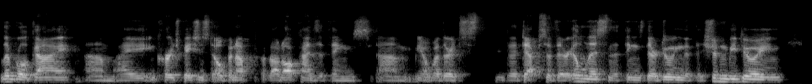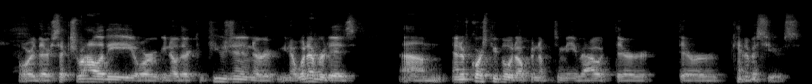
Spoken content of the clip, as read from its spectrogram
liberal guy. Um, I encourage patients to open up about all kinds of things, um, you know, whether it's the depths of their illness and the things they're doing that they shouldn't be doing, or their sexuality, or you know, their confusion, or you know, whatever it is. Um, and of course, people would open up to me about their their cannabis use.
